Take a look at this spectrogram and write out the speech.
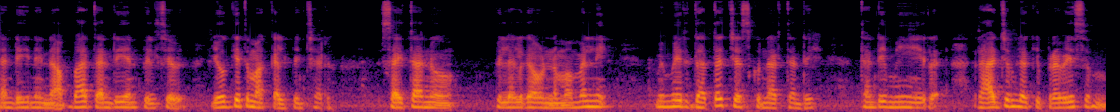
తండ్రి నిన్ను అబ్బా తండ్రి అని పిలిచే యోగ్యత మాకు కల్పించారు. సైతాను పిల్లలుగా ఉన్న మమ్మల్ని మీరు దత్తత చేసుకున్నారు తండ్రి. తండ్రి మీ రాజ్యంలోకి ప్రవేశం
